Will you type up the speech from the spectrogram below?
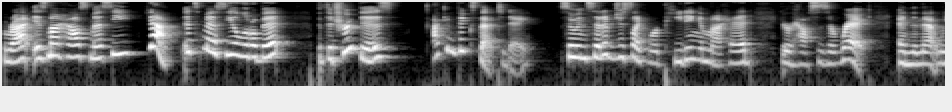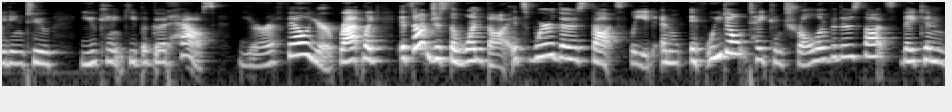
Right? Is my house messy? Yeah, it's messy a little bit. But the truth is, I can fix that today. So instead of just like repeating in my head, your house is a wreck, and then that leading to you can't keep a good house, you're a failure, right? Like it's not just the one thought, it's where those thoughts lead. And if we don't take control over those thoughts, they can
